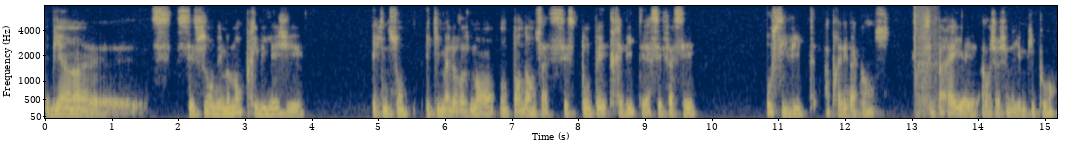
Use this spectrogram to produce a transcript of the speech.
eh bien, euh, ce sont des moments privilégiés et qui malheureusement ont tendance à s'estomper très vite et à s'effacer aussi vite après les vacances. C'est pareil à Rosh Hashanah Yom Kippour.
